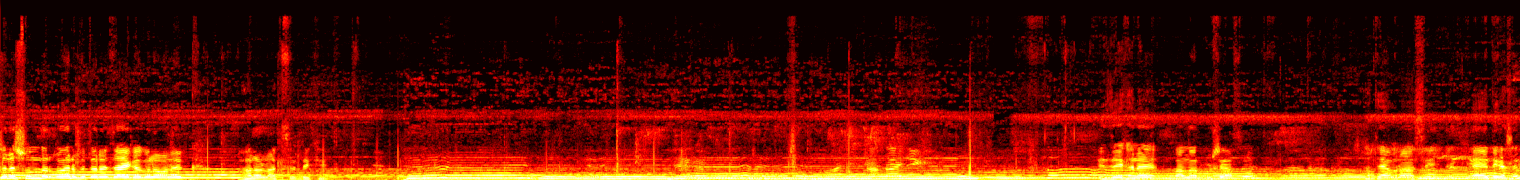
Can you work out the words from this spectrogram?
আসলে সুন্দরবনের ভিতরে জায়গাগুলো অনেক ভালো লাগছে দেখে। এই যে এখানে বানর বসে আছে। সাথে আমরা আছি। দেখ এদিকে আছেন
